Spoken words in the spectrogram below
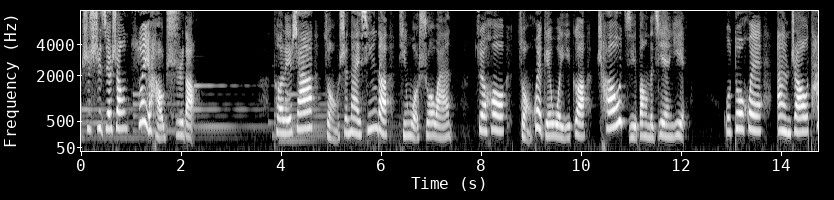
是世界上最好吃的。特蕾莎总是耐心的听我说完，最后总会给我一个超级棒的建议，我都会按照他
